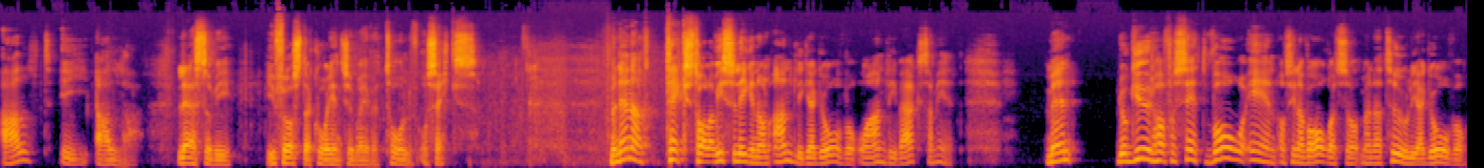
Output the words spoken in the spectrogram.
allt i alla, läser vi i första Korintierbrevet 12 och 6. Men denna text talar visserligen om andliga gåvor och andlig verksamhet. Men då Gud har försett var och en av sina varelser med naturliga gåvor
